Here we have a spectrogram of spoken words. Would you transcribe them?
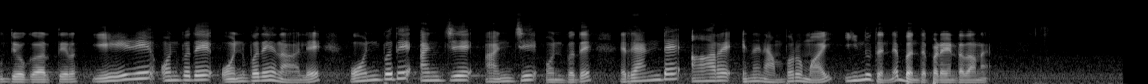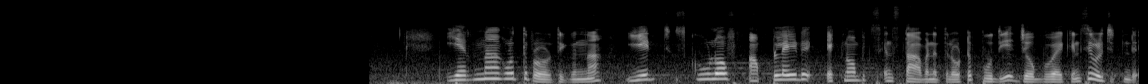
ഉദ്യോഗാർത്ഥികൾ ഏഴ് ഒൻപത് ഒൻപത് നാല് ഒൻപത് അഞ്ച് അഞ്ച് ഒൻപത് രണ്ട് ആറ് എന്ന നമ്പറുമായി ഇന്നു തന്നെ ബന്ധപ്പെടേണ്ടതാണ്. എറണാകുളത്ത് പ്രവർത്തിക്കുന്ന edge school of applied economics എന്ന സ്ഥാപനത്തിലോട്ട് പുതിയ ജോബ് വേക്കൻസി വിളിച്ചിട്ടുണ്ട്.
